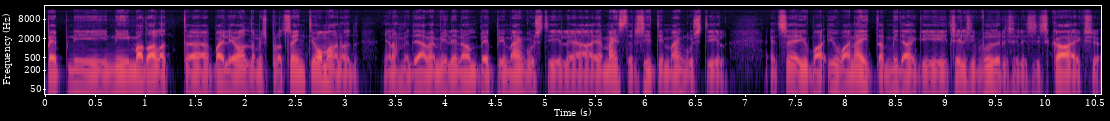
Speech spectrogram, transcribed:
Pep nii, nii madalat pallivaldamisprotsenti omanud. Ja noh, me teame, milline on Pepi mängustiil ja, ja Manchester City mängustiil et see juba, juba näitab midagi Chelsea võõrsil siis ka, eks ju.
